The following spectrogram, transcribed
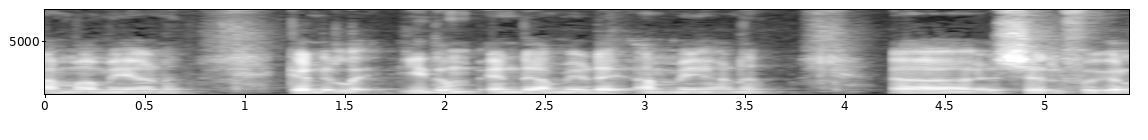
അമ്മാമ്മയാണ് കണ്ടില്ലേ? ഇതും എന്റെ അമ്മയുടെ അമ്മയാണ്. ഷെൽഫുകൾ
